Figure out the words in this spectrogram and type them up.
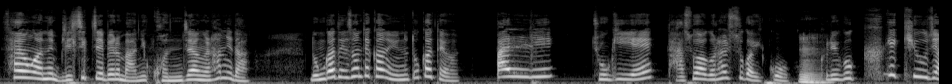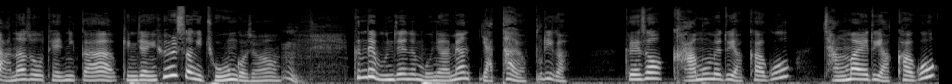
사용하는 밀식 재배를 많이 권장을 합니다. 농가들이 선택하는 이유는 똑같아요. 빨리 조기에 다수확을 할 수가 있고 음. 그리고 크게 키우지 않아서 되니까 굉장히 효율성이 좋은 거죠. 음. 근데 문제는 뭐냐면 얕아요, 뿌리가. 그래서 가뭄에도 약하고 장마에도 약하고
